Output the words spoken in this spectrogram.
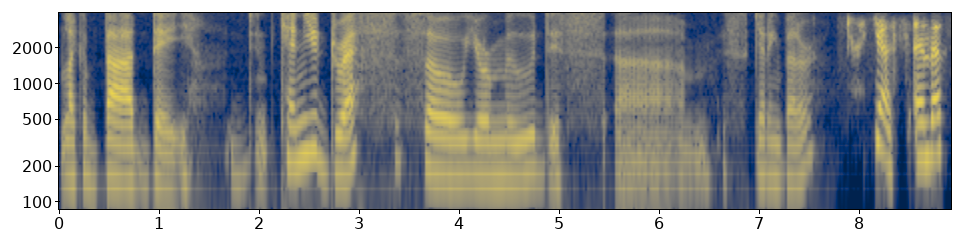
like a bad day, can you dress so your mood is um, is getting better? Yes, and that's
